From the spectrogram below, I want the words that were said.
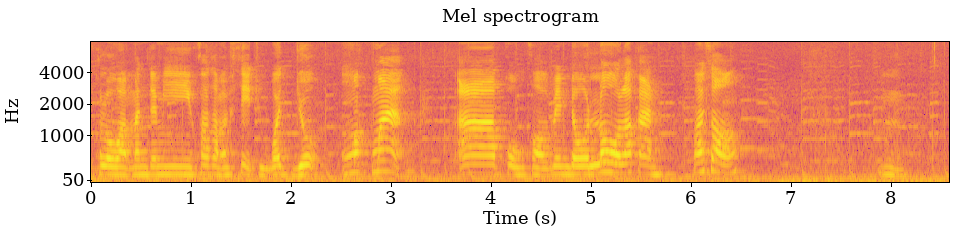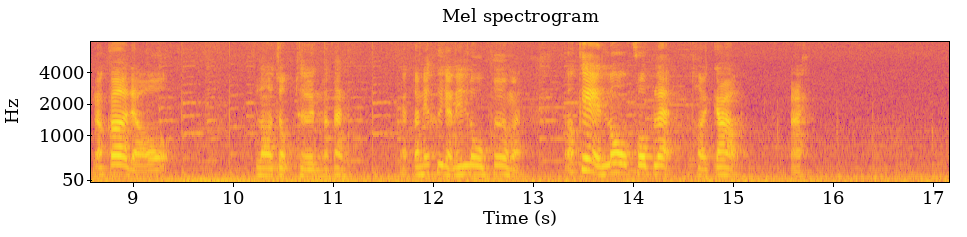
โครมันจะมีความสามารถพิเศษถือว่าเยอะมากๆอ่าผมขอเป็นโดนโลแล้วกันร้อยสองอืมแล้วก็เดี๋ยวรอจบเทิร์นแล้วกัน แต่ตอนนี้คืออยากได้โลเพิ่มอะ โอเค โลครบแล้วถอยเก้าไปจ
